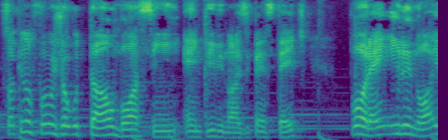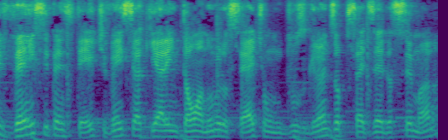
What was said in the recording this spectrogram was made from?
Só que não foi um jogo tão bom assim entre Illinois e Penn State, Porém, Illinois vence Penn State, vence a que era então a número 7, um dos grandes upsets aí da semana.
